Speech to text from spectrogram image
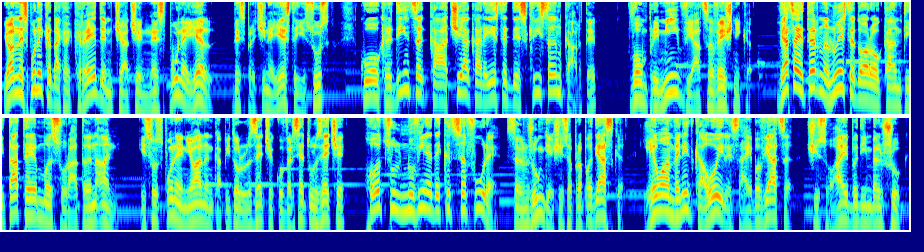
Ioan ne spune că dacă credem ceea ce ne spune el despre cine este Isus, cu o credință ca aceea care este descrisă în carte, vom primi viață veșnică. Viața eternă nu este doar o cantitate măsurată în ani. Isus spune în Ioan în capitolul 10 cu versetul 10 Hoțul nu vine decât să fure, să înjunghe și să prăpădească. Eu am venit ca oile să aibă viață și să o aibă din belșug.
